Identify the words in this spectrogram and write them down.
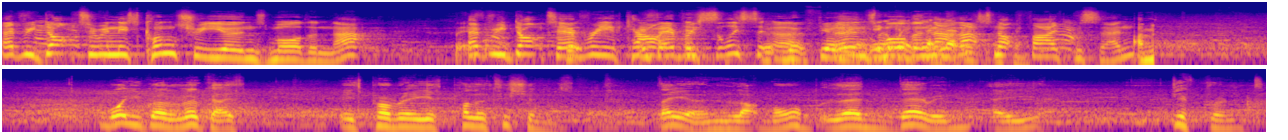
Every doctor in this country earns more than that. Every doctor, every account, it- every but- solicitor but Fiona, earns wait, more wait, than let- that. let me- That's not 5%. What you've got to look at is, is probably is politicians. They earn a lot more, but then they're in a different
